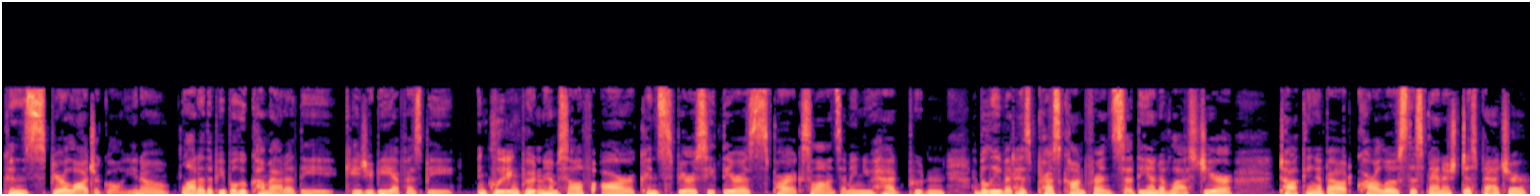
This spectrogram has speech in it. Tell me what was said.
conspirological. You know, a lot of the people who come out of the KGB, FSB, including Putin himself, are conspiracy theorists par excellence. I mean, you had Putin, I believe, at his press conference at the end of last year, talking about Carlos, the Spanish dispatcher.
